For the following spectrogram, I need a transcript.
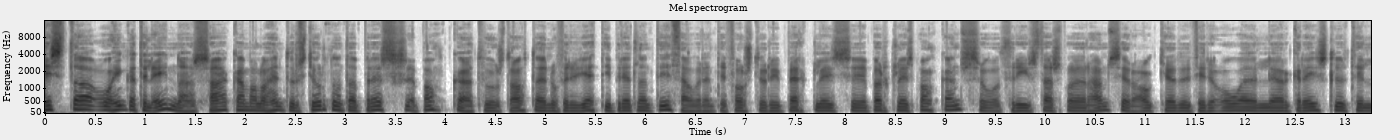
Fyrsta og hinga til eina sakamál á hendur stjórnanda Bresk banka 2008 er nú fyrir rétt í Breitlandi. Þá er endi fórstjóri Berkleis bankans og þrýr starfsbræður hans er ákjærið fyrir óæðilegar greislur til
